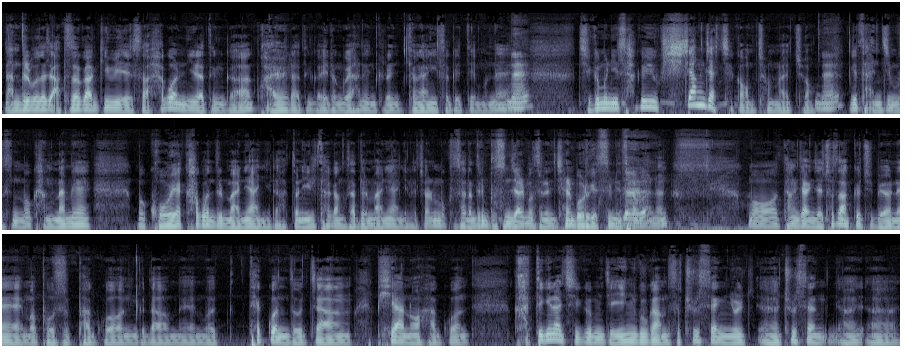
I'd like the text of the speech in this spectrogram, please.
남들보다 앞서가기 위해서 학원이라든가 과외라든가 이런 거에 하는 그런 경향이 있었기 때문에 네. 지금은 이 사교육 시장 자체가 엄청나죠. 네. 이게 단지 무슨 뭐 강남의 뭐 고액 학원들만이 아니라 또는 일타 강사들만이 아니라 저는 뭐 그 사람들이 무슨 잘못을 했는지 잘 모르겠습니다만은 네. 뭐 당장 이제 초등학교 주변에 뭐 보습 학원 그다음에 뭐 태권도장, 피아노 학원 가뜩이나 지금 이제 인구 감소, 출생률, 어, 출생, 어, 어,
